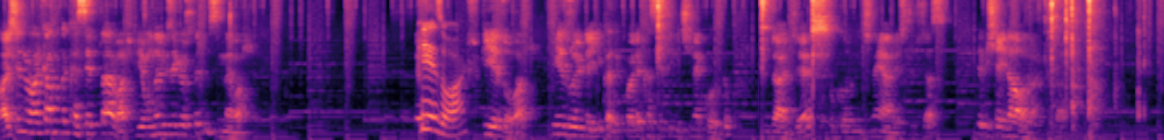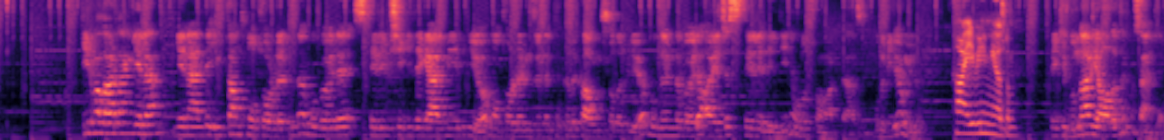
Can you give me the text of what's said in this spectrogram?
Ayşenur arkanda da kasetler var. Bir onları bize gösterir misin ne var? Piezo var. Piezo var. Piezo'yu da yıkadık. Böyle kasetin içine koyduk. Güzelce otoklavanın içine yerleştireceğiz. Bir de bir şey daha var arkada. Firmalardan gelen genelde implant motorlarında bu böyle steril bir şekilde gelmeyebiliyor. Motorların üzerine takılı kalmış olabiliyor. Bunların da böyle ayrıca steril edildiğini unutmamak lazım. Bunu biliyor muydun? Hayır bilmiyordum. Peki bunlar yağlanır mı sence?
